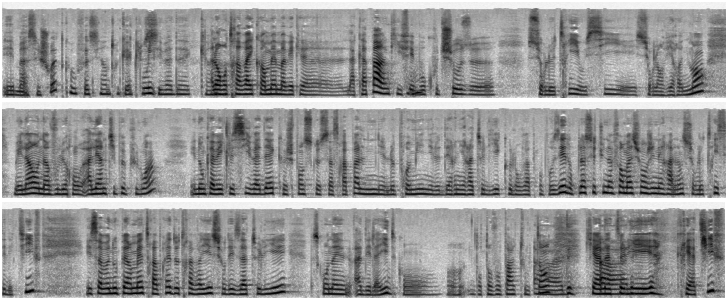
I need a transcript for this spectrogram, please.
Et ben, c'est chouette que vous fassiez un truc avec le CIVADEC. Hein. Alors on travaille quand même avec la, CAPA, hein, qui fait mmh. beaucoup de choses euh, sur le tri aussi et sur l'environnement. Mais là, on a voulu aller un petit peu plus loin. Et donc avec le CIVADEC, je pense que ça ne sera pas le, premier ni le dernier atelier que l'on va proposer. Donc là, c'est une information générale hein, sur le tri sélectif. Et ça va nous permettre après de travailler sur des ateliers, parce qu'on a Adélaïde, dont on vous parle tout le temps, qui a un atelier créatif,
